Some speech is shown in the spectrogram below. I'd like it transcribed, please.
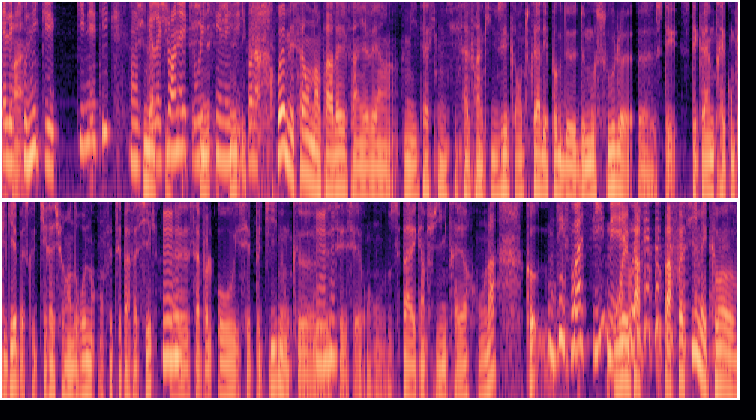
Électronique et kinétique, donc électronique, oui, cinétique. Voilà. Ouais, mais ça, on en parlait. Enfin, il y avait un, militaire qui nous disait enfin, qui nous disait qu'en tout cas à l'époque de, Mossoul, euh, c'était c'était quand même très compliqué parce que tirer sur un drone, en fait, c'est pas facile. Mhm. euh, ça vole haut et c'est petit, donc euh, mhm. c'est c'est pas avec un fusil mitrailleur qu'on l'a. Des fois, si, mais oui, parfois si, mais comment,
